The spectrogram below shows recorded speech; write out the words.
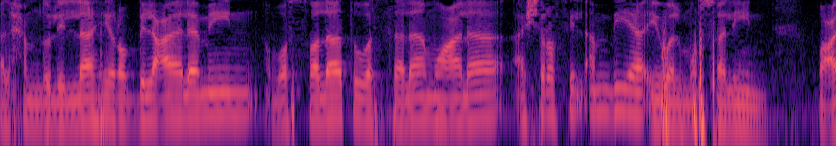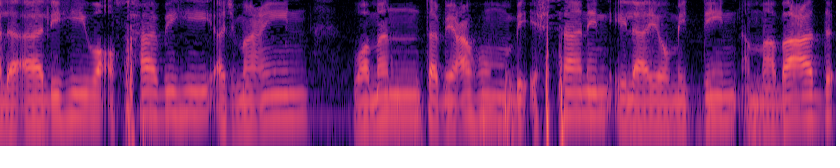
الحمد لله رب العالمين والصلاة والسلام على أشرف الأنبياء والمرسلين وعلى آله وأصحابه أجمعين ومن تبعهم بإحسان إلى يوم الدين أما بعد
